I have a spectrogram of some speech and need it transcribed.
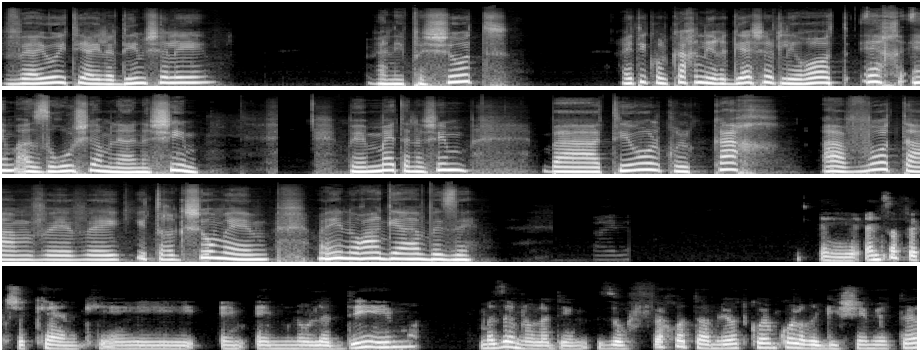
והיו איתי הילדים שלי, ואני פשוט הייתי כל כך נרגשת לראות איך הם עזרו שם לאנשים. באמת, אנשים בטיול כל כך אהבו אותם והתרגשו מהם, ואני נורא גאה בזה. אה, אין ספק שכן, כי הם, הם נולדים, מה זה הם נולדים? זה הופך אותם להיות קודם כל רגישים יותר,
